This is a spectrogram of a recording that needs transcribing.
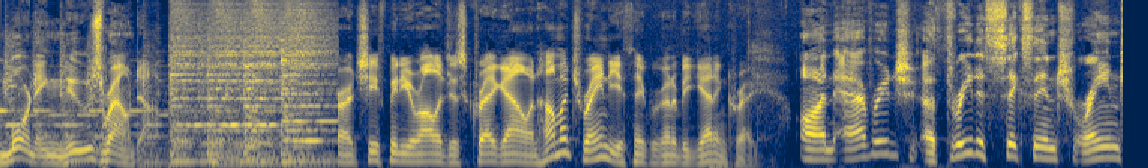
Morning News Roundup. Our chief meteorologist, Craig Allen. How much rain do you think we're going to be getting, Craig? On average, a three to six inch rain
